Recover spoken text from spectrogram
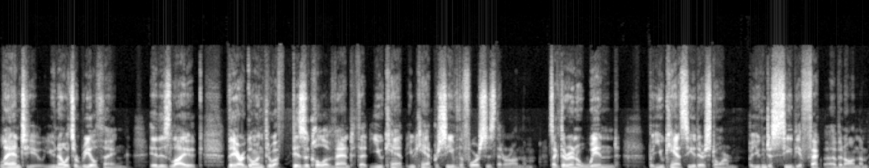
land to you. You know it's a real thing. It is like they are going through a physical event that you can't you can't perceive the forces that are on them. It's like they're in a wind, but you can't see their storm, but you can just see the effect of it on them.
